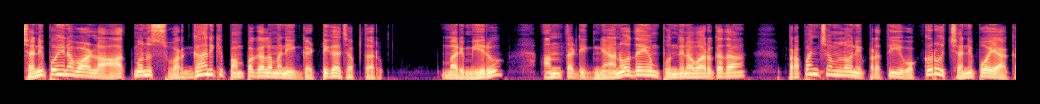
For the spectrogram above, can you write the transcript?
చనిపోయిన వాళ్ళ ఆత్మను స్వర్గానికి పంపగలమని గట్టిగా చెప్తారు. మరి మీరు? అంతటి జ్ఞానోదయం పొందినవారు కదా! ప్రపంచంలోని ప్రతి ఒక్కరూ చనిపోయాక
